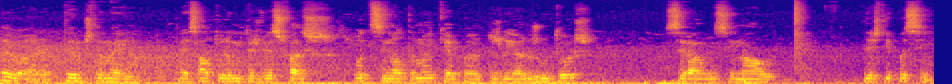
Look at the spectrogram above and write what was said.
Agora, temos também, nessa altura muitas vezes faz outro sinal também, que é para desligar os motores. Será um sinal deste tipo assim.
